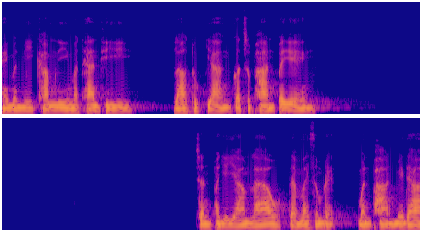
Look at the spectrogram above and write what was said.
ให้มันมีคำนี้มาแทนที่ แล้วทุกอย่างก็จะผ่านไปเอง ฉันพยายามแล้วแต่ไม่สำเร็จมันผ่านไม่ได้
